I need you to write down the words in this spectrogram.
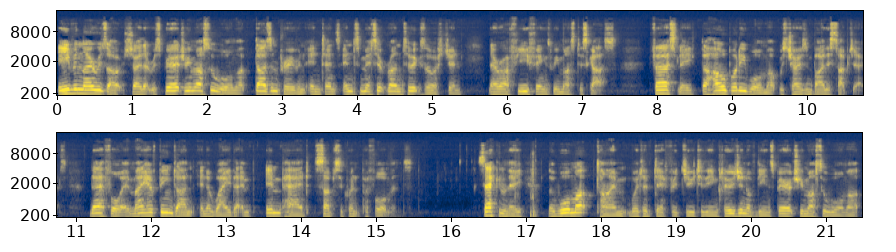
Even though results show that respiratory muscle warm up does improve an intense intermittent run to exhaustion, there are a few things we must discuss. Firstly, the whole body warm up was chosen by the subjects, therefore, it may have been done in a way that impaired subsequent performance. Secondly, the warm up time would have differed due to the inclusion of the inspiratory muscle warm up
